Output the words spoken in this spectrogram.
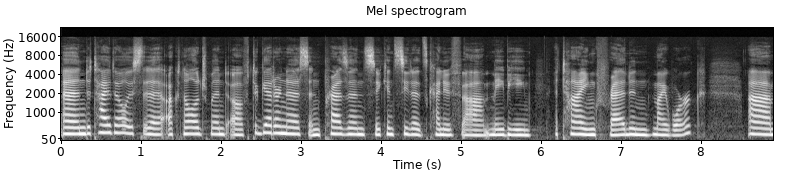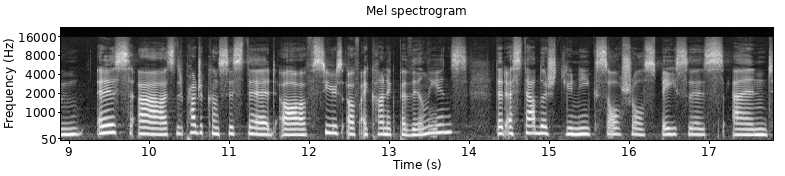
And the title is the acknowledgement of togetherness and presence. So you can see that it's kind of uh, maybe a tying thread in my work. Um, it is uh, so the project consisted of series of iconic pavilions that established unique social spaces and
